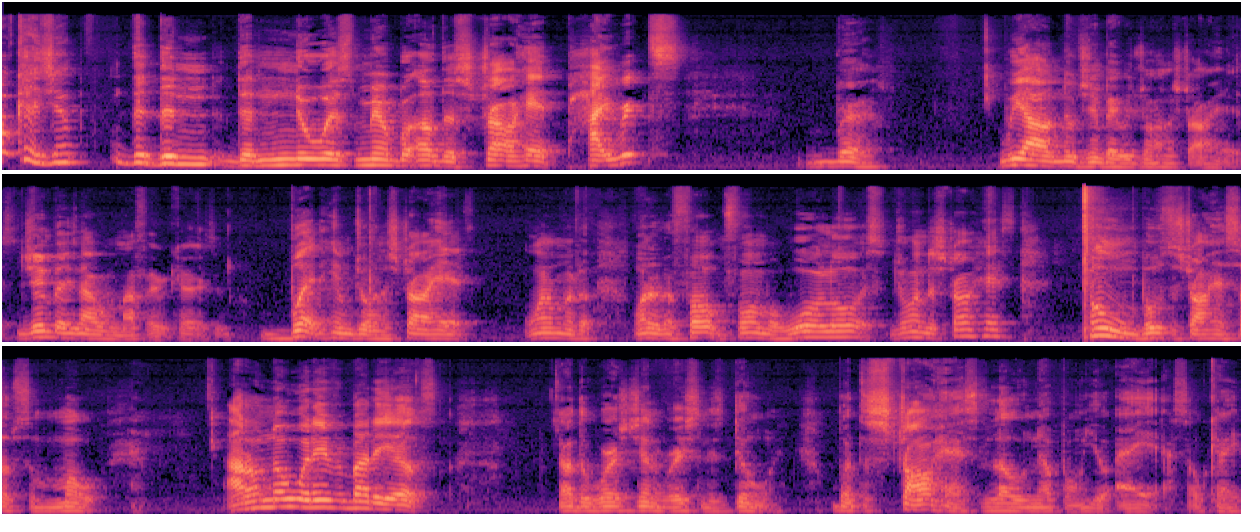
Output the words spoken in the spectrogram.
Okay, Jim. The, the, the newest member of the Straw Hat Pirates. Bruh. We all knew Jinbei was joining the Straw Hats. Jinbei's not one of my favorite characters. But him joining the Straw Hats, one of the one of the former warlords joining the Straw Hats, boom, boost the Straw Hats up some more. I don't know what everybody else of the worst generation is doing. But the straw hats loading up on your ass, okay?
